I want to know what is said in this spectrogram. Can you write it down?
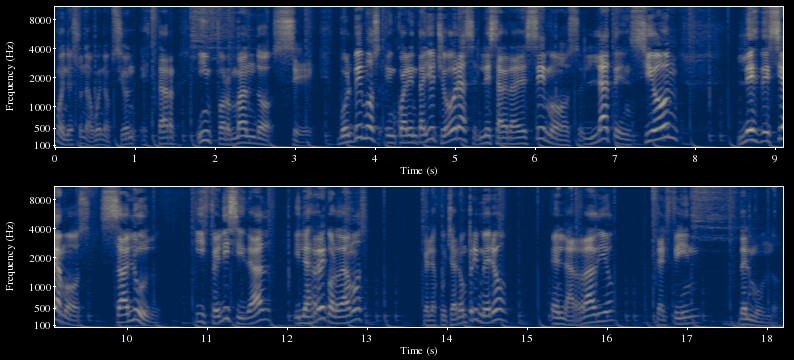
bueno, es una buena opción estar informándose. Volvemos en 48 horas, les agradecemos la atención, les deseamos salud y felicidad y les recordamos que lo escucharon primero en la radio del fin del mundo.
